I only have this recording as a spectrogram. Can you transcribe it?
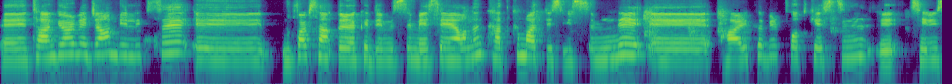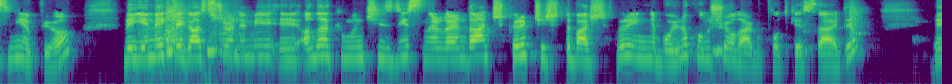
E, Tangör ve Can birlikte e, Mutfak Sanatları Akademisi MSA'nın Katkı Maddesi isimli e, harika bir podcast'inin e, serisini yapıyor. Ve yemek ve gastronomi e, ana akımın çizdiği sınırlarından çıkarıp çeşitli başlıkları enine boyuna konuşuyorlar bu podcastlerde. E,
